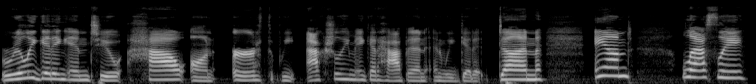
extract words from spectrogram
really getting into how on earth we actually make it happen and we get it done. And lastly,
